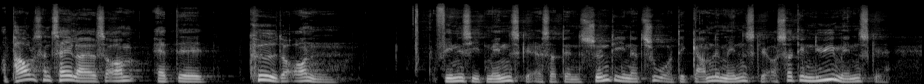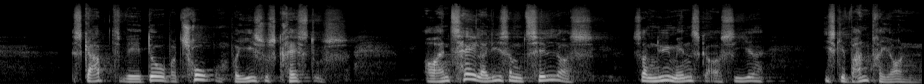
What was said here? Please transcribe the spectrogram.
Og Paulus han taler altså om, at øh, kødet og ånden findes i et menneske, altså den syndige natur, det gamle menneske, og så det nye menneske, skabt ved dåb og tro på Jesus Kristus. Og han taler ligesom til os som nye mennesker og siger, I skal vandre i ånden.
